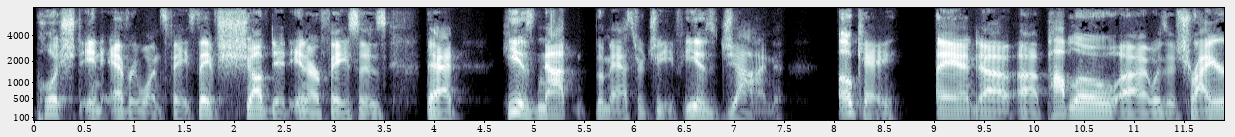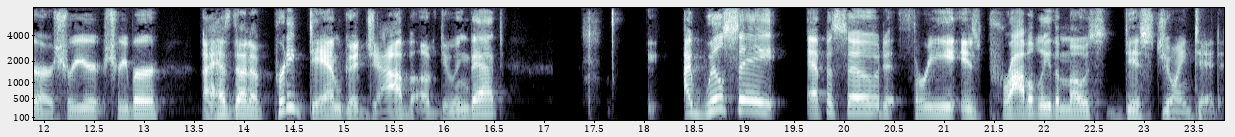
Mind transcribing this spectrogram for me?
pushed in everyone's face. They've shoved it in our faces that he is not the Master Chief. He is John. Okay. And uh, uh, Pablo, uh, was it Schreier or Schreier, Schreiber, uh, has done a pretty damn good job of doing that. I will say episode three is probably the most disjointed.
